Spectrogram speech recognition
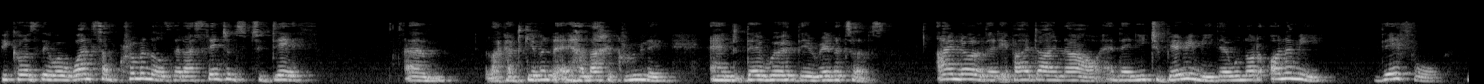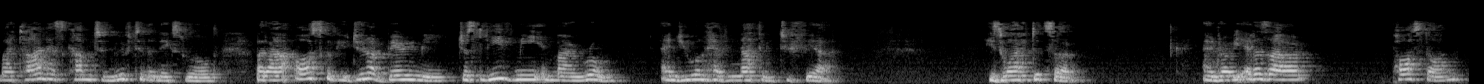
because there were once some criminals that I sentenced to death um, like I'd given a halachic ruling and they were their relatives. I know that if I die now and they need to bury me, they will not honor me. Therefore, my time has come to move to the next world, but I ask of you, do not bury me, just leave me in my room and you will have nothing to fear. His wife did so. And Rabbi Elazar passed on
